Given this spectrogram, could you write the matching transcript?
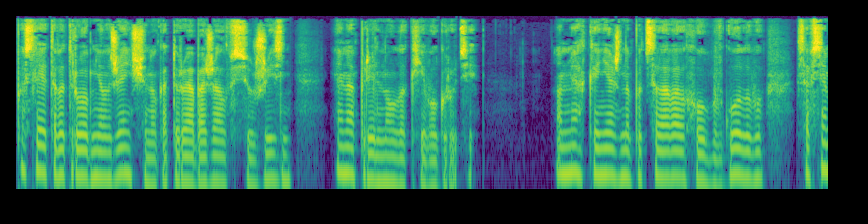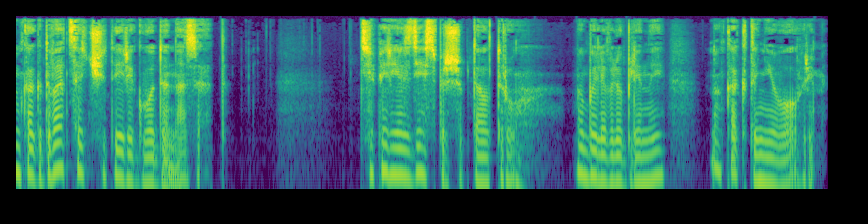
После этого Тру обнял женщину, которую обожал всю жизнь, и она прильнула к его груди. Он мягко и нежно поцеловал Хоуп в голову, совсем как 24 года назад. «Теперь я здесь», — прошептал Тру. Мы были влюблены, но как-то не вовремя.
